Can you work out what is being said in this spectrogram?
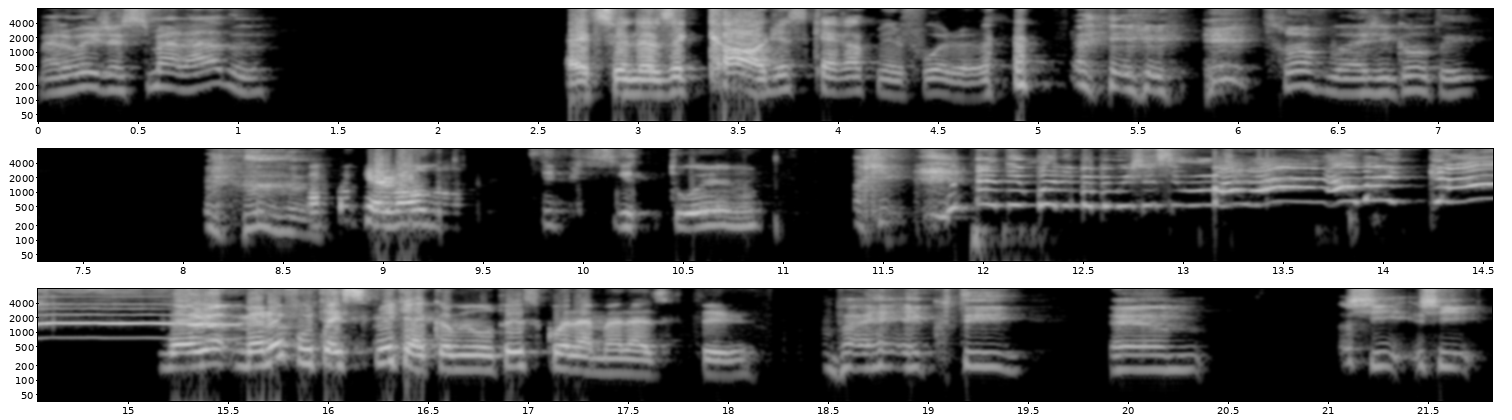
Ben oui, je suis malade. Hey, tu viens de le dire Cargis 40 000 fois, là. Trois fois, j'ai compté. pas quel monde c'est pitié de toi, là. Aidez-moi les bébés, je suis malade! Oh Mais là, mais là faut t'expliquer à la communauté c'est quoi la maladie? Que. Ben, écoutez, euh, j'ai, j'ai,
